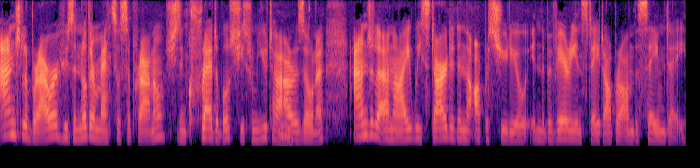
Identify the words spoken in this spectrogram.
Angela Brower, who's another mezzo soprano, she's incredible. She's from Utah, Hmm. Arizona. Angela and I, we started in the opera studio in the Bavarian State Opera on the same day.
